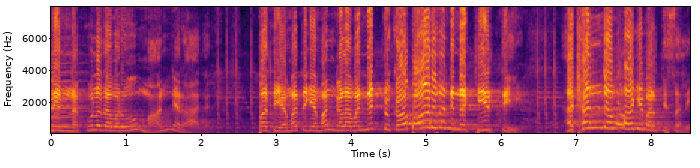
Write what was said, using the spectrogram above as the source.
ನಿನ್ನ ಕುಲದವರು ಮಾನ್ಯರಾಗಲಿ. ಪತಿಯ ಮತಿಗೆ ಮಂಗಳವನ್ನಿಟ್ಟು ಕಾಪಾಡಿದ ನಿನ್ನ ಕೀರ್ತಿ ಅಖಂಡವಾಗಿ ವರ್ತಿಸಲಿ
